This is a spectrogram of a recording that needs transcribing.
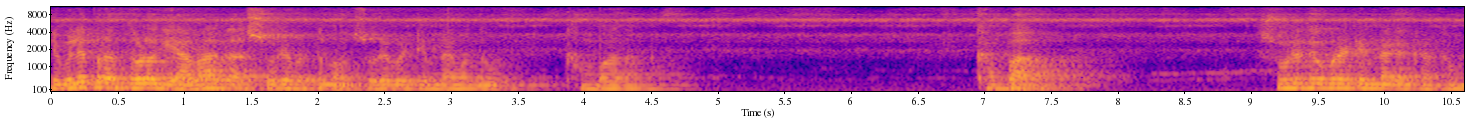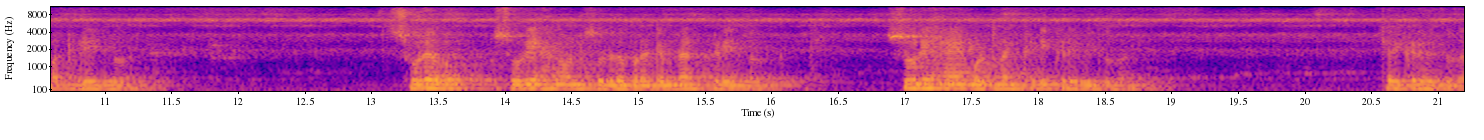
ಹಿಮಲಯ ಪರ್ವತದೊಳಗೆ ಯಾವಾಗ ಸೂರ್ಯ ಬರ್ತಾನೋ, ಸೂರ್ಯ ಟೈಮ್ನಾಗ ಒಂದು ಕಂಬ ಅದ. ಕಂಬ ಸೂರ್ಯದೇವರ ಟೈಮ್ನಾಗ ಕಂಬ ಕಿಡಿಯಿತು ಸೂರ್ಯ ಸೂರ್ಯ ಹೆಂಗೆ ಒಂದು ಸೂರ್ಯದೇವರ ಟೈಮ್ನಾಗ ಕಿಡಿಯಿತು ಸೂರ್ಯ ಹೆಂಗೆ ಬರ್ತಾನ ಕಡಿ ಕಡಿ ಹೋಯ್ತದ ಕಡಿ ಕಡೆ ಹೋಗ್ತದ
